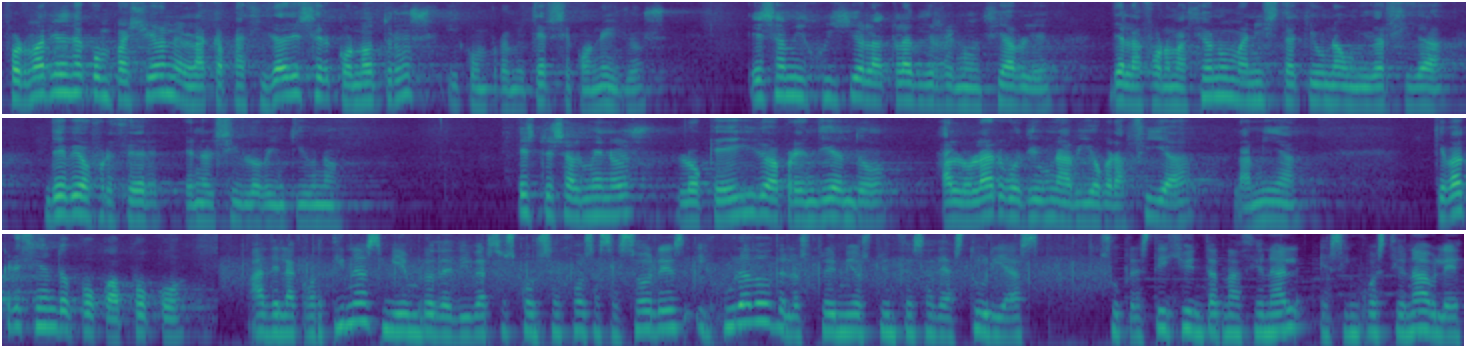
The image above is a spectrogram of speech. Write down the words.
Formar en la compasión, en la capacidad de ser con otros y comprometerse con ellos, es a mi juicio la clave irrenunciable de la formación humanista que una universidad debe ofrecer en el siglo XXI. Esto es al menos lo que he ido aprendiendo a lo largo de una biografía, la mía, que va creciendo poco a poco. Adela Cortina es miembro de diversos consejos asesores y jurado de los premios Princesa de Asturias. Su prestigio internacional es incuestionable,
